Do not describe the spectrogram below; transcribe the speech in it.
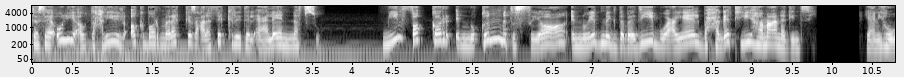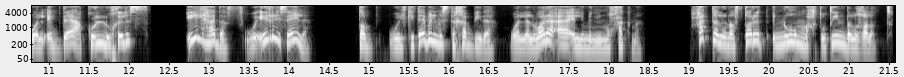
تساؤلي أو تحليلي الأكبر مركز على فكرة الإعلان نفسه مين فكر إنه قمة الصياعة إنه يدمج دباديب وعيال بحاجات ليها معنى جنسي يعني هو الإبداع كله خلص؟ إيه الهدف وإيه الرسالة؟ طب والكتاب المستخبي ده ولا الورقة اللي من المحاكمة؟ حتى لنفترض إنهم محطوطين بالغلط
